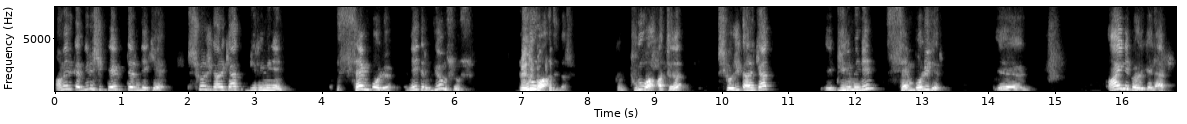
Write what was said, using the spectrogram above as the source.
Amerika Birleşik Devletleri'ndeki psikolojik harekat biriminin sembolü nedir biliyor musunuz? Nedir Truva atıdır. Bakın Truva atı psikolojik harekat, biriminin sembolüdür. Eee, aynı bölgeler,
